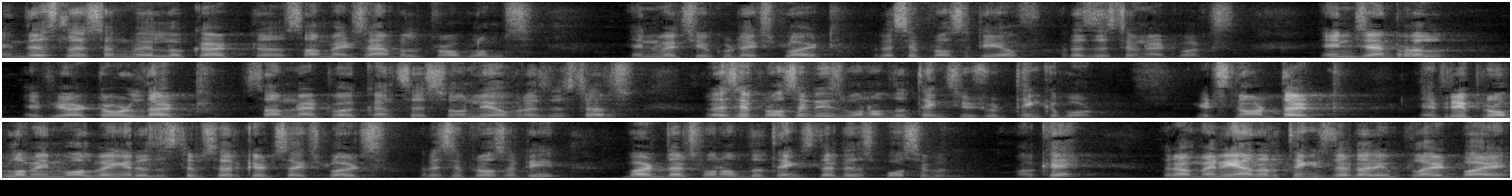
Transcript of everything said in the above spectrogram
In this lesson, we will look at uh, some example problems in which you could exploit reciprocity of resistive networks. In general, if you are told that some network consists only of resistors, reciprocity is one of the things you should think about. It is not that every problem involving resistive circuits exploits reciprocity, but that is one of the things that is possible. Okay. There are many other things that are implied by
